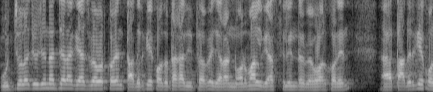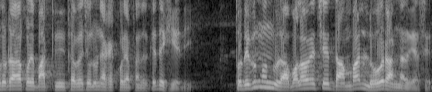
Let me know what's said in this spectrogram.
উজ্জ্বলা যোজনার যারা গ্যাস ব্যবহার করেন, তাদেরকে কত টাকা দিতে হবে? যারা নর্মাল গ্যাস সিলিন্ডার ব্যবহার করেন তাদেরকে কত টাকা করে বাড়তি দিতে হবে? চলুন এক এক করে আপনাদেরকে দেখিয়ে দিই। তো দেখুন বন্ধুরা, বলা হয়েছে দাম বাড়লো রান্নার গ্যাসের।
